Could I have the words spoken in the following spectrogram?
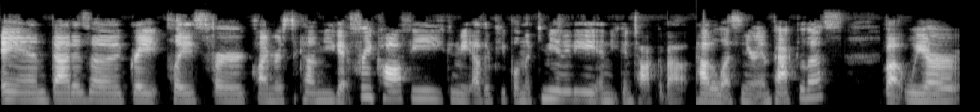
And that is a great place for climbers to come. You get free coffee, you can meet other people in the community, and you can talk about how to lessen your impact with us. But we are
